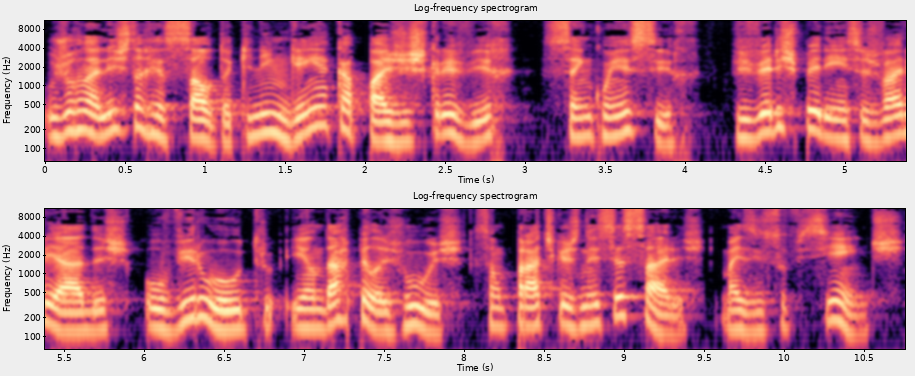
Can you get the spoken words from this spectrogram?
o jornalista ressalta que ninguém é capaz de escrever sem conhecer. Viver experiências variadas, ouvir o outro e andar pelas ruas são práticas necessárias, mas insuficientes.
